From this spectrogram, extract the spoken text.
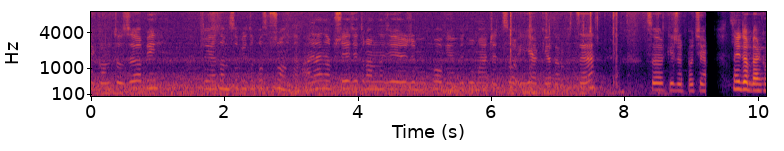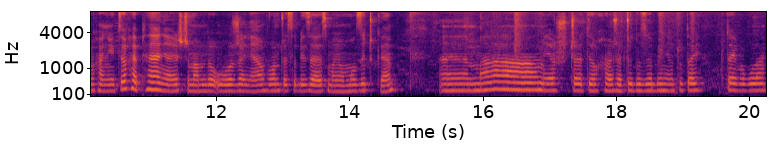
Jak on to zrobi, to ja tam sobie to posprzątam. A rano przyjedzie, to mam nadzieję, że mu powiem, wytłumaczę co i jak ja tam chcę. Sorki, że pociągnę. No i dobra, kochani, trochę prania jeszcze mam do ułożenia. Włączę sobie zaraz moją muzyczkę. Mam jeszcze trochę rzeczy do zrobienia tutaj. Tutaj w ogóle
